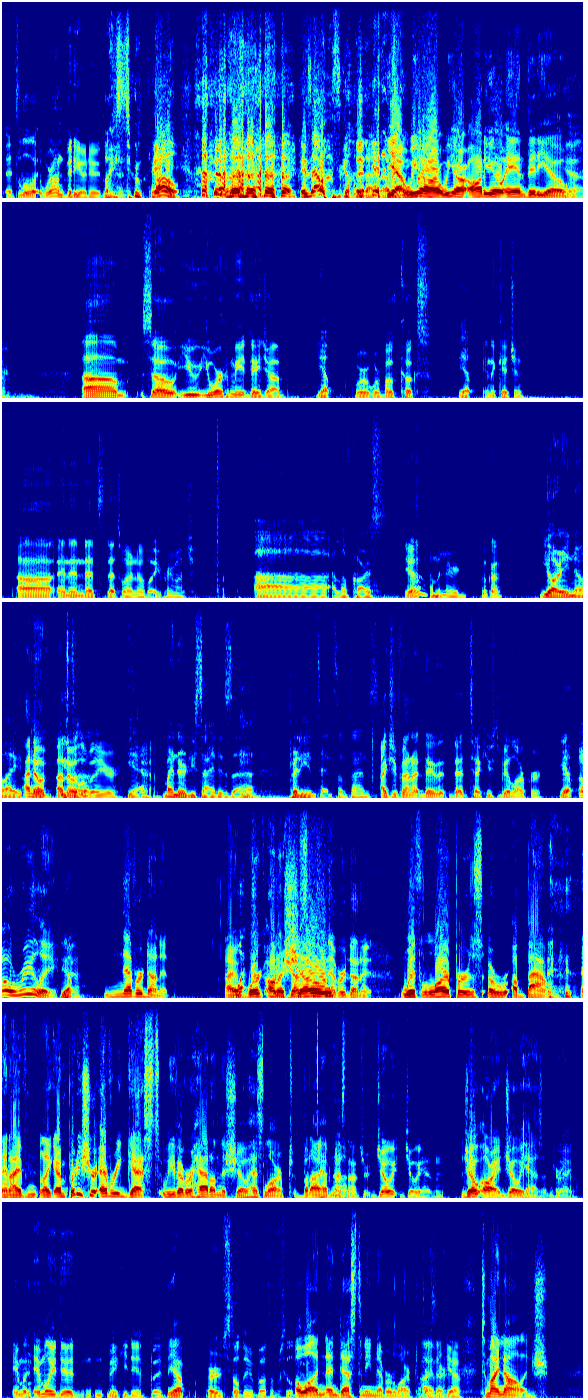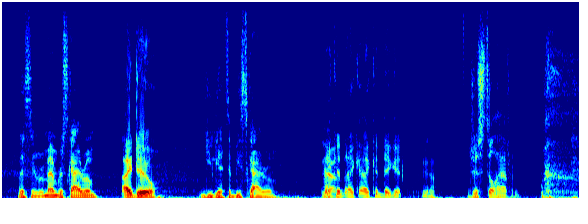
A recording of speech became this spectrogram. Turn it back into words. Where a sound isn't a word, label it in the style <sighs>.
It's a little. We're on video, dude. <laughs> Like, it's too late. Oh, <laughs> is that what's going on? Yeah, we are. We are audio and video. Yeah. Um. So you you work with me at day job. Yep. We're we're both cooks Yep. in the kitchen. Uh, and then that's that's what I know about you, pretty much. Uh, I love cars. Yeah. I'm a nerd. Okay. You already know. I I know. I used know a little bit of your. Yeah, my nerdy side is uh <clears throat> pretty intense sometimes. I actually found out today that, that Tech used to be a larper. Yep. Oh, really? Yep. Yeah. Never done it. I What? work on Yeah, a Justin's show Never done it. with larpers ar- abound, <laughs> and I've like I'm pretty sure every guest we've ever had on the show has larped, but I have That's not. That's not true. Joey Joey hasn't. Joe, all right, Joey hasn't. You're right. Emily, Emily did. Mickey did, but Yep. or still do. Both of them still oh, do. Oh well, and, and Destiny never larped either. yeah. To my knowledge, Listen, remember Skyrim? I do. You get to be Skyrim. Yeah. I could I, could- I could dig it. yeah. Just still haven't.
